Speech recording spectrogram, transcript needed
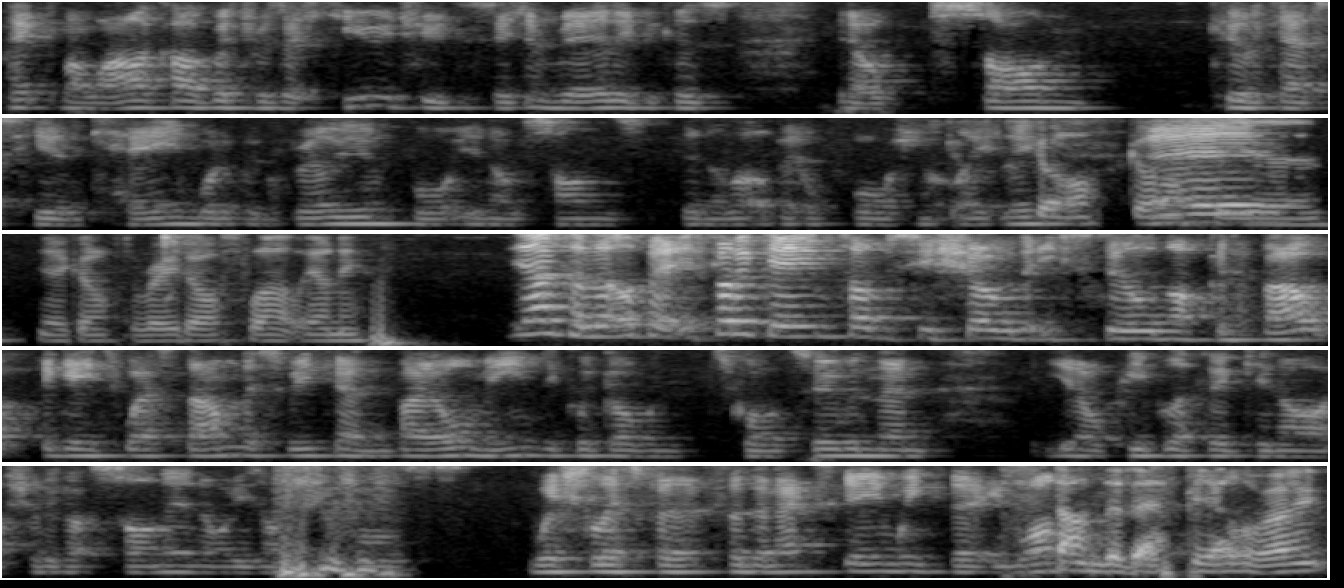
picked my wild card, which was a huge, huge decision really because you know Son, Kulusevski, and Kane would have been brilliant, but you know Son's been a little bit unfortunate lately. Got off, got um, off the, uh, yeah, gone off the radar slightly, hasn't he? He has a little bit. He's got a game to obviously show that he's still knocking about against West Ham this weekend. By all means, he could go and score two, and then you know people are thinking, "Oh, I should have got Son in," or he's on people's wish list for for the next game week thirty one. Standard FPL, right?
